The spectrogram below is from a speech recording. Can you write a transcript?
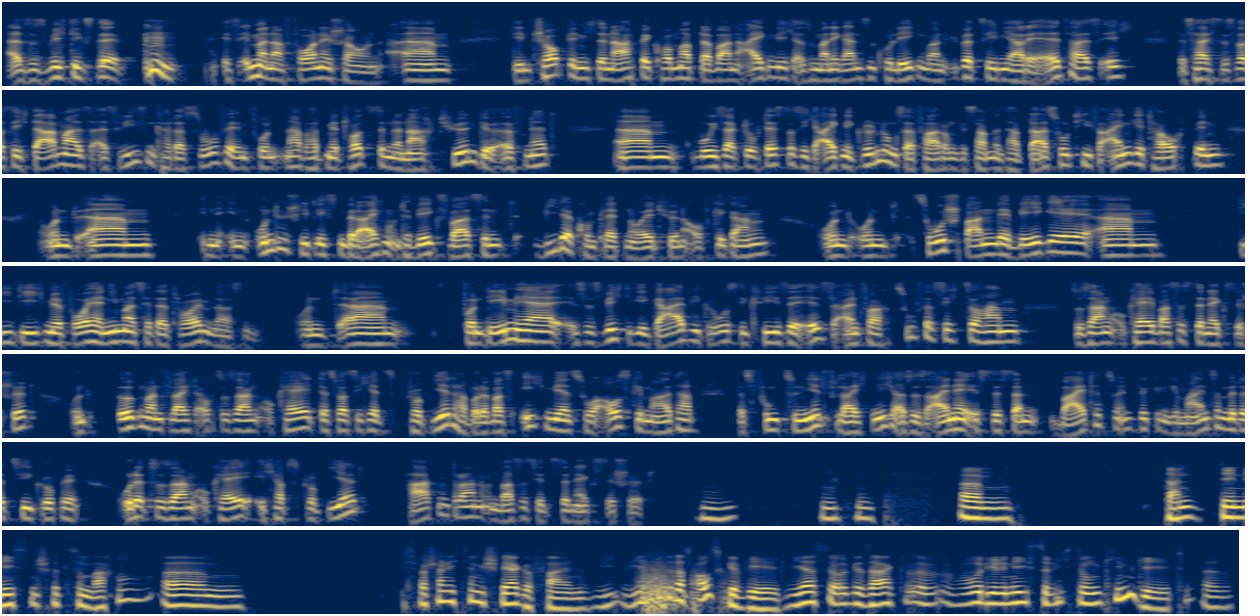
Also das Wichtigste ist immer nach vorne schauen. Ähm, den Job, den ich danach bekommen habe, da waren eigentlich, also meine ganzen Kollegen waren über zehn Jahre älter als ich. Das heißt, das, was ich damals als Riesenkatastrophe empfunden habe, hat mir trotzdem danach Türen geöffnet, ähm, wo ich sage, durch das, dass ich eigene Gründungserfahrung gesammelt habe, da so tief eingetaucht bin und ähm, in, in unterschiedlichsten Bereichen unterwegs war, sind wieder komplett neue Türen aufgegangen und, und so spannende Wege, ähm, die, die ich mir vorher niemals hätte träumen lassen. Und ähm, von dem her ist es wichtig, egal wie groß die Krise ist, einfach Zuversicht zu haben, zu sagen, okay, was ist der nächste Schritt? Und irgendwann vielleicht auch zu sagen, okay, das, was ich jetzt probiert habe oder was ich mir so ausgemalt habe, das funktioniert vielleicht nicht. Also das eine ist es dann weiterzuentwickeln, gemeinsam mit der Zielgruppe, oder zu sagen, okay, ich habe es probiert, Haken dran und was ist jetzt der nächste Schritt? Mhm. Okay. Ähm, dann den nächsten Schritt zu machen, ähm, ist wahrscheinlich ziemlich schwer gefallen. Wie, wie hast du das ausgewählt? Wie hast du gesagt, äh, wo die nächste Richtung hingeht? Also.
